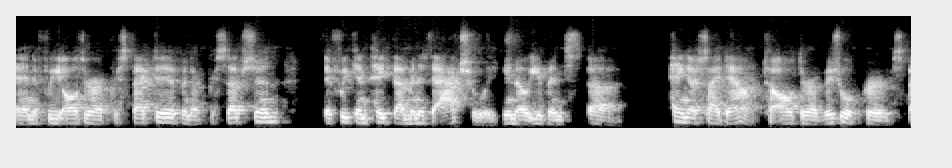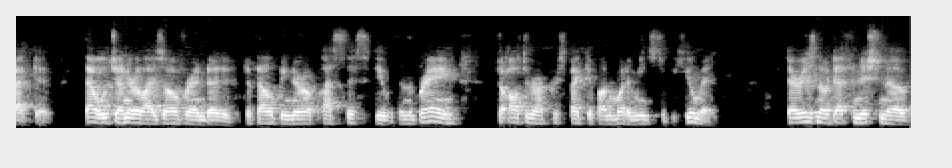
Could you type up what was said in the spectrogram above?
And if we alter our perspective and our perception, if we can take that minute to actually, you know, even uh, hang upside down to alter our visual perspective, that will generalize over into developing neuroplasticity within the brain to alter our perspective on what it means to be human. There is no definition of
